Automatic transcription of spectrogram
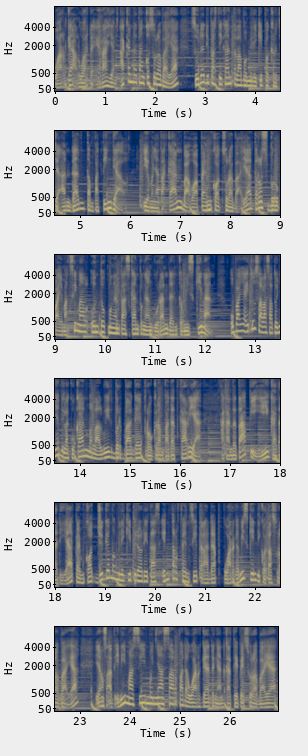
warga luar daerah yang akan datang ke Surabaya sudah dipastikan telah memiliki pekerjaan dan tempat tinggal. Ia menyatakan bahwa Pemkot Surabaya terus berupaya maksimal untuk mengentaskan pengangguran dan kemiskinan. Upaya itu salah satunya dilakukan melalui berbagai program padat karya. Akan tetapi, kata dia, Pemkot juga memiliki prioritas intervensi terhadap warga miskin di kota Surabaya yang saat ini masih menyasar pada warga dengan KTP Surabaya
